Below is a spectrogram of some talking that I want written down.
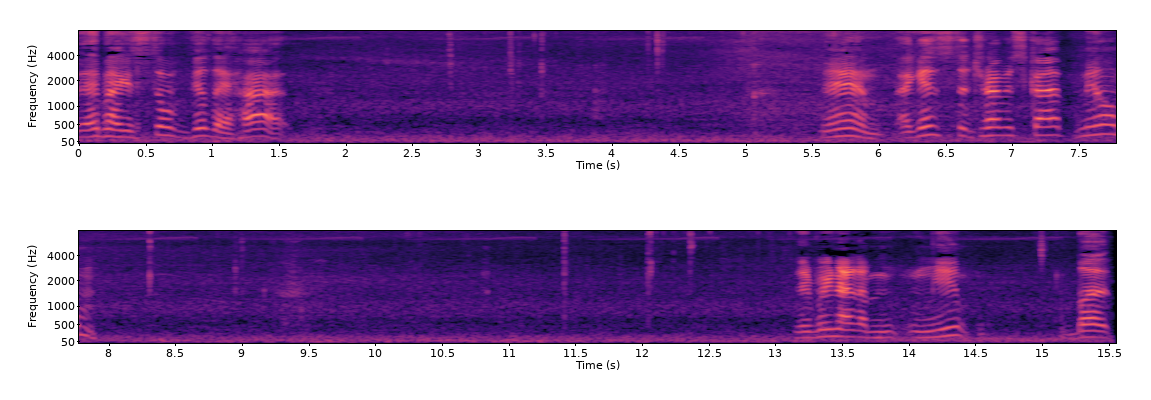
uh, I can still feel that hot. Man, I guess the Travis Scott meal They bring out a new, but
